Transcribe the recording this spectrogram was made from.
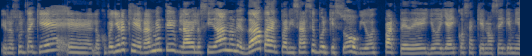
y resulta que eh, los compañeros que realmente la velocidad no les da para actualizarse porque es obvio, es parte de ello, y hay cosas que no sé que mi,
